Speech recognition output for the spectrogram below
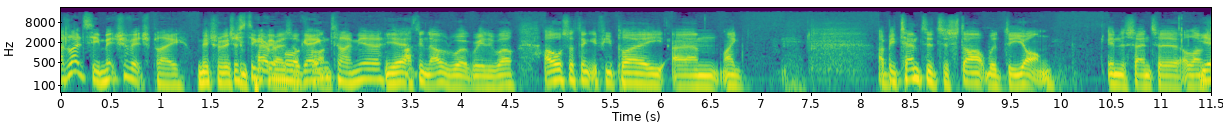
I'd like to see Mitrovic play. Mitrovic just and to give him more game front. time, yeah. Yeah. I think that would work really well. I also think if you play, um, like, I'd be tempted to start with De Jong in the centre alongside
